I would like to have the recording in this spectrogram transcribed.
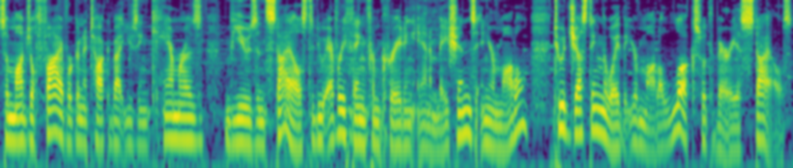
So module 5, we're going to talk about using cameras, views, and styles to do everything from creating animations in your model to adjusting the way that your model looks with various styles.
